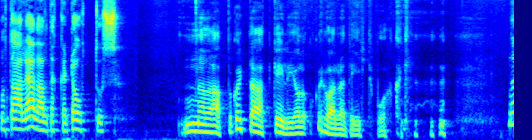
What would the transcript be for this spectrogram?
Mutta täällä adaltakka douttus. No taappa koittaa kieli olla kuin varra tiihti puhkat. No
